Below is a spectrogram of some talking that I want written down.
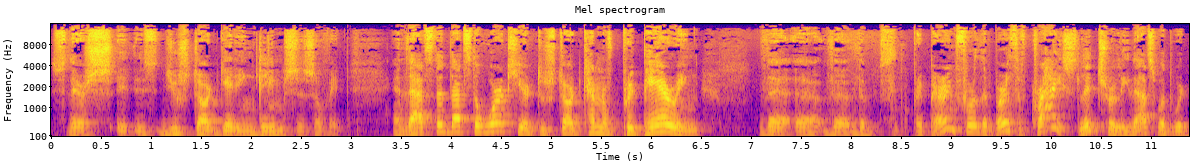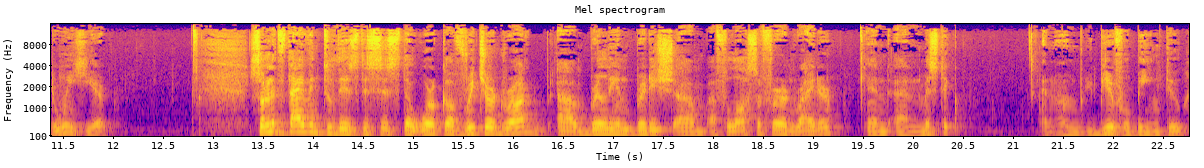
So there's you start getting glimpses of it, and that's the that's the work here to start kind of preparing the uh, the the preparing for the birth of Christ. Literally, that's what we're doing here. So let's dive into this. This is the work of Richard Rudd, a brilliant British um, philosopher and writer and and mystic, and a beautiful being too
